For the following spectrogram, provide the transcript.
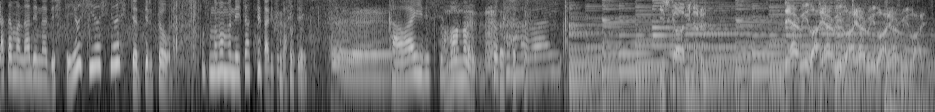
頭なでなでしてよしよしよしってやってるともうそのまま寝ちゃってたりとかして へー。可愛いですよ。たまんないですね。そう可愛い。石川稔。Dairy Life Dairy Life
